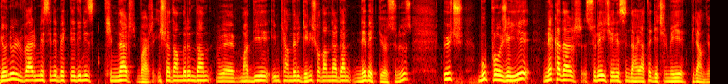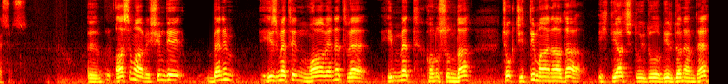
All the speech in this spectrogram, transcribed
gönül vermesini beklediğiniz kimler var? İş adamlarından ve maddi imkanları geniş olanlardan ne bekliyorsunuz? Üç, bu projeyi ne kadar süre içerisinde hayata geçirmeyi planlıyorsunuz? Ee, Asım abi şimdi benim hizmetin muavenet ve himmet konusunda çok ciddi manada ihtiyaç duyduğu bir dönemde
